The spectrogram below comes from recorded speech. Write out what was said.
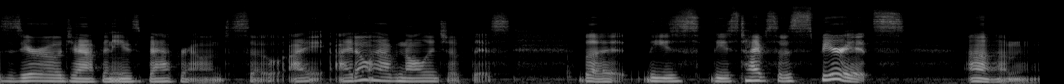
zero Japanese background, so I I don't have knowledge of this. But these these types of spirits um,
